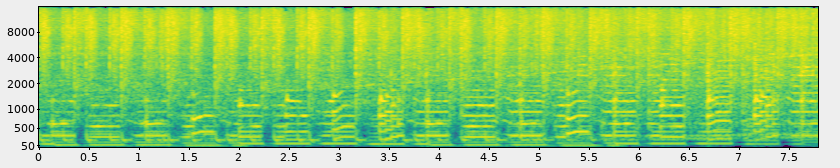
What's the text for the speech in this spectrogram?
Thank you.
